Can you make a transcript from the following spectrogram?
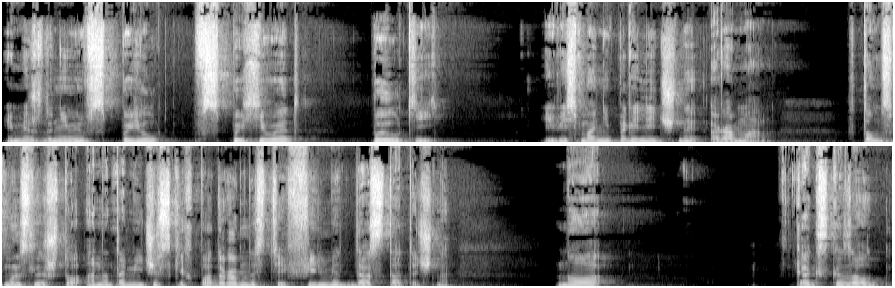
И между ними вспыл, вспыхивает пылкий и весьма неприличный роман. В том смысле, что анатомических подробностей в фильме достаточно. Но, как сказал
